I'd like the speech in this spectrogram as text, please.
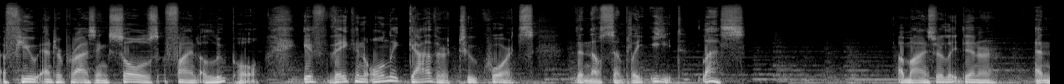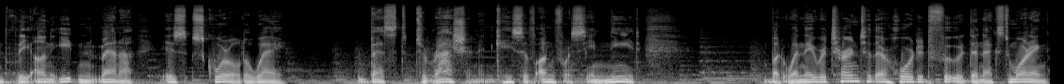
A few enterprising souls find a loophole. If they can only gather two quarts, then they'll simply eat less. A miserly dinner and the uneaten manna is squirreled away. Best to ration in case of unforeseen need. But when they return to their hoarded food the next morning,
